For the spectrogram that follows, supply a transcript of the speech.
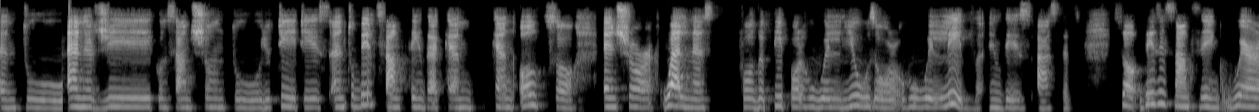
and to energy consumption to utilities and to build something that can can also ensure wellness for the people who will use or who will live in these assets. So this is something we're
